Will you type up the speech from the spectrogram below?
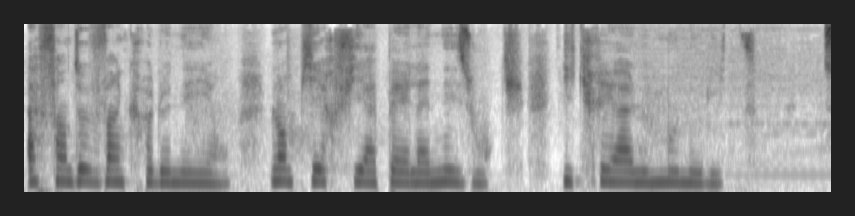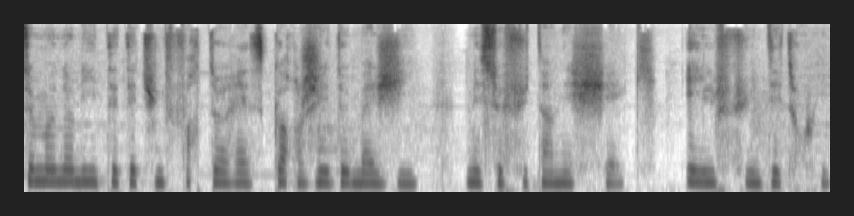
Afin de vaincre le néant, l'Empire fit appel à Nezouk qui créa le monolithe. Ce monolithe était une forteresse gorgée de magie, mais ce fut un échec et il fut détruit.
